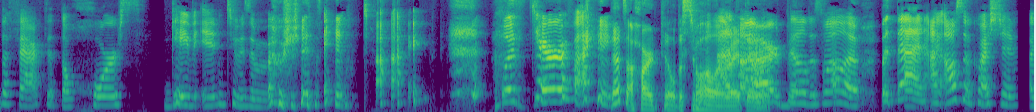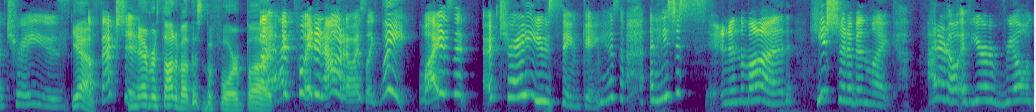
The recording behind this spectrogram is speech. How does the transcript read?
the fact that the horse gave in to his emotions and died was terrifying. That's a hard pill to swallow That's right a there. hard pill to swallow. But then I also question Atreyu's Yeah, affection. Never thought about this before, But but I pointed out, I was like, wait, why is it Atreyu sinking? His and he's just sitting in the mud. He should have been like, I don't know, if you're a real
